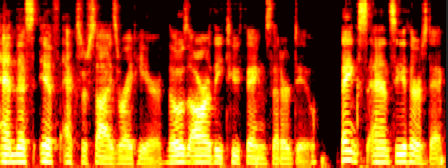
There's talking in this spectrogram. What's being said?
and this if exercise right here. Those are the two things that are due. Thanks and see you Thursday.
